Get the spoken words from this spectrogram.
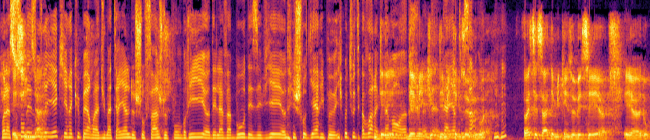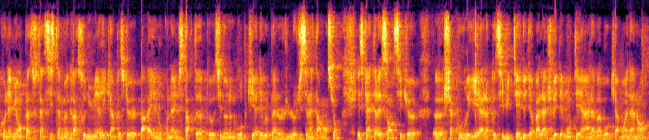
Voilà, ce sont des ouvriers qui récupèrent voilà du matériel de chauffage, de plomberie, des lavabos, des éviers, des chaudières. Il peut, il peut tout y avoir évidemment des, des, derrière tout ça. Mhm. Ouais, c'est ça, des mécanismes de. Euh, et euh, donc, on a mis en place tout un système grâce au numérique, hein, parce que pareil, donc on a une start-up aussi dans notre groupe qui a développé un logiciel d'intervention. Et ce qui est intéressant, c'est que euh, chaque ouvrier a la possibilité de dire, bah là, je vais démonter un lavabo qui a moins d'un an.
